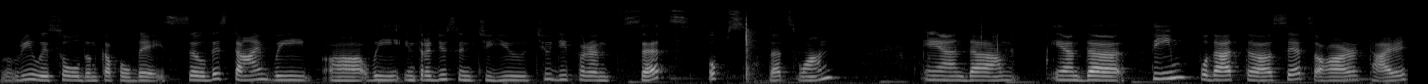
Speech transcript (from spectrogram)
really sold in a couple days. So this time we, uh, we introducing to you two different sets. Oops, that's one. And, um, and the theme for that uh, sets are tired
